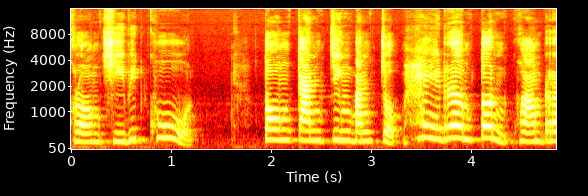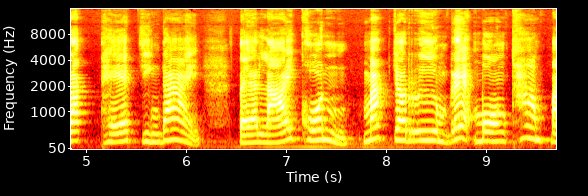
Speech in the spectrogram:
ครองชีวิตคู่ ตรงกันจึงบรรจบให้เริ่มต้นความรักแท้จริงได้ แต่หลายคนมักจะลืมและมองข้ามไป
